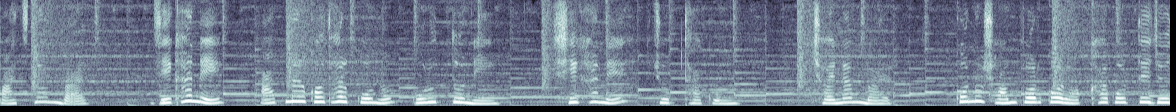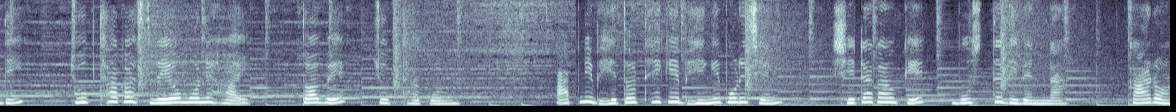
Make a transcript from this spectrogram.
পাঁচ নম্বর, যেখানে আপনার কথার কোনো গুরুত্ব নেই, সেখানে চুপ থাকুন। ছয় নম্বর, কোনো সম্পর্ক রক্ষা করতে যদি চুপ থাকা শ্রেয় মনে হয়, তবে চুপ থাকুন। আপনি ভেতর থেকে ভেঙে পড়েছেন সেটা কাউকে বুঝতে দিবেন না। কারণ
